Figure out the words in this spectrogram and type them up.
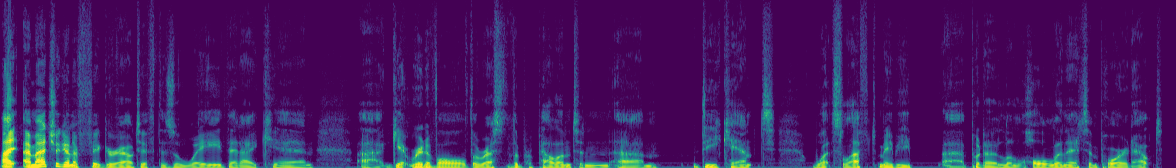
I, I'm actually going to figure out if there's a way that I can uh, get rid of all the rest of the propellant and um, decant what's left. Maybe uh, put a little hole in it and pour it out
